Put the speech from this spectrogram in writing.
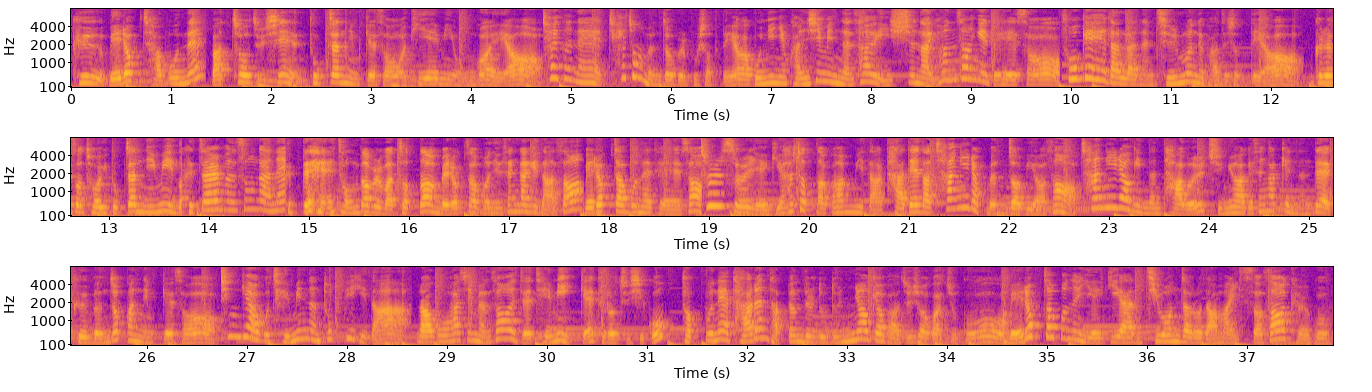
그 매력 자본을 맞춰주신 독자님께서 DM이 온 거예요. 최근에 최종 면접을 보셨 대요. 본인이 관심 있는 사회 이슈나 현상에 대해서 소개해달라는 질문을 받으셨대요. 그래서 저희 독자님이 그 짧은 순간에 그때 정답을 맞췄던 매력 자본이 생각이 나서 매력 자본에 대해서 술술 얘기하셨다고 합니다. 다대다 창의력 면접이어서 창의력 있는 답을 중요하게 생각했는데 그 면접관님께서 신기하고 재밌는 토픽이다 라고 하시면서 이제 재미있게 들어주시고 덕분에 다른 답변들도 눈여겨봐 주셔가지고 매력 자본을 얘기한 지원 자로 남아 있어서 결국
